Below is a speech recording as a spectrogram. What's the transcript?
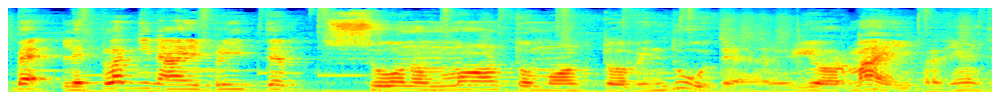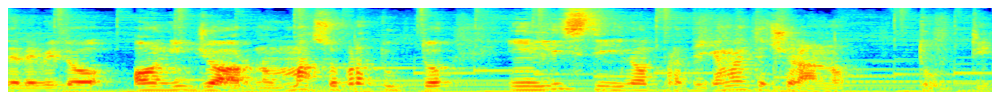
Beh, le plug-in hybrid sono molto molto vendute, io ormai praticamente le vedo ogni giorno, ma soprattutto in listino praticamente ce l'hanno tutti.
